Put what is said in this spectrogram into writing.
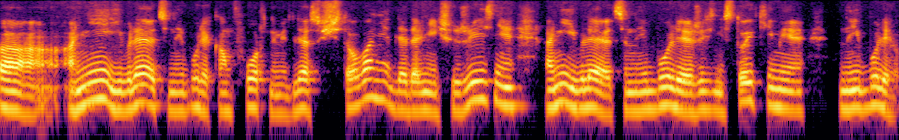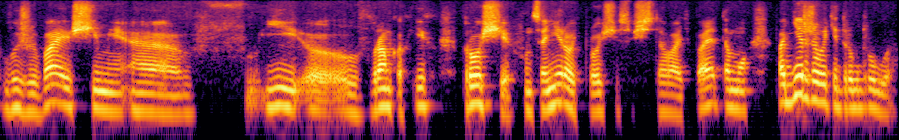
а, они являются наиболее комфортными для существования, для дальнейшей жизни, они являются наиболее жизнестойкими, наиболее выживающими э, и э, в рамках их проще функционировать, проще существовать. Поэтому поддерживайте друг друга,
